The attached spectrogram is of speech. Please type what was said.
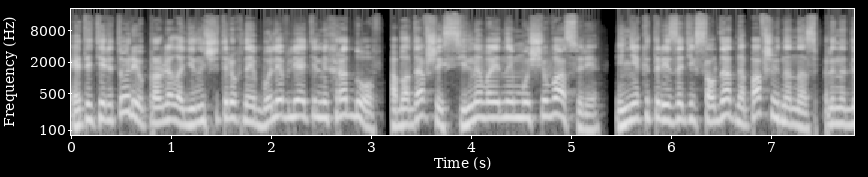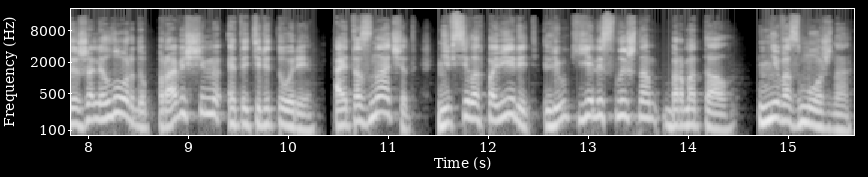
Этой территорией управлял один из четырех наиболее влиятельных родов, обладавших сильной военной мощью в Асуре. И некоторые из этих солдат, напавших на нас, принадлежали лорду, правящему этой территорией. А это значит, не в силах поверить, Люк еле слышно бормотал. Невозможно.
